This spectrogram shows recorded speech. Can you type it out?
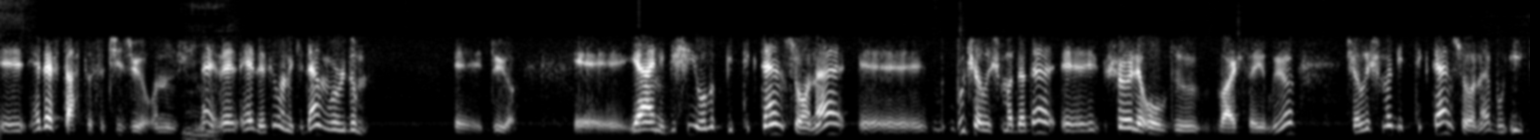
e, hedef tahtası çiziyor onun üstüne hmm. ve hedefi 12'den vurdum e, diyor. E, yani bir şey olup bittikten sonra e, bu çalışmada da e, şöyle olduğu varsayılıyor. Çalışma bittikten sonra bu ilk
